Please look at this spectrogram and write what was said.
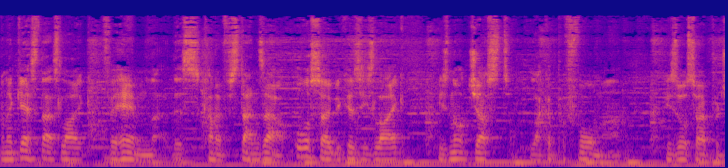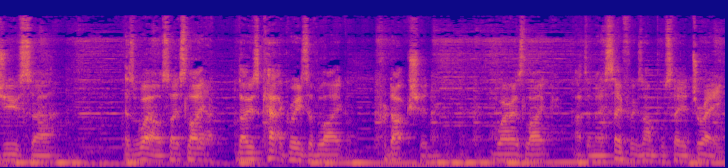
And I guess that's like for him that this kind of stands out. Also because he's like he's not just like a performer, he's also a producer as well. So it's like Yeah. those categories of like production. Whereas like I don't know, say for example, say a Drake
